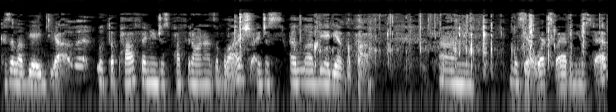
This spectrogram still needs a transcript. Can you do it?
because I love the idea of it with the puff. And you just puff it on as a blush. I just, I love the idea of the puff. Um, we'll see how it works, but I haven't used it.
